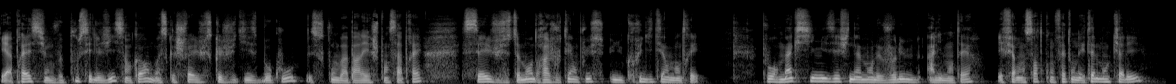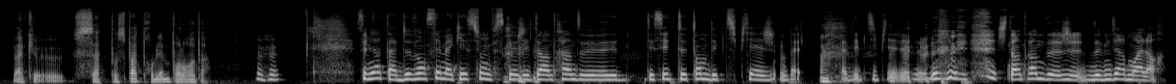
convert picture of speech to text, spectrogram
Et après, si on veut pousser le vice encore, moi, ce que je fais, ce que j'utilise beaucoup, ce qu'on va parler, je pense, après, c'est justement de rajouter en plus une crudité en entrée pour maximiser finalement le volume alimentaire et faire en sorte qu'en fait, on est tellement calé bah, que ça pose pas de problème pour le repas. Mhm. C'est bien, tu as devancé ma question parce que j'étais en train d'essayer de, te tendre des petits pièges. pas des petits pièges. j'étais en train de, me dire, moi alors,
